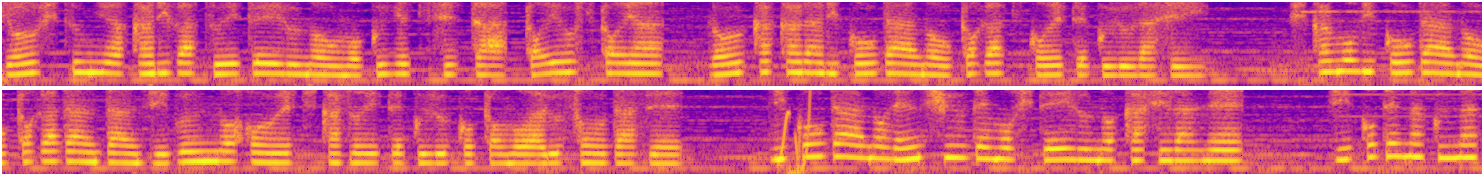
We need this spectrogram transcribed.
教室に明かりがついているのを目撃したという人や、廊下からリコーダーの音が聞こえてくるらしい。しかもリコーダーの音がだんだん自分の方へ近づいてくることもあるそうだぜ。リコーダーの練習でもしているのかしらね。事故で亡くなっ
